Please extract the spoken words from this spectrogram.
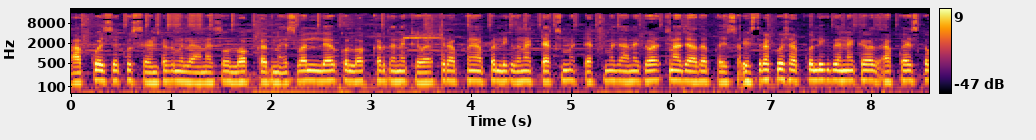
आपको इसे कुछ सेंटर में लाना है। इसको लॉक कर देना इस वाले लेयर को लॉक कर देने के बाद फिर आपको यहाँ पर लिख देना टैक्स में। टैक्स में जाने के बाद इतना ज़्यादा पैसा। इस तरह कुछ आपको लिख देने के बाद आपका इसका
